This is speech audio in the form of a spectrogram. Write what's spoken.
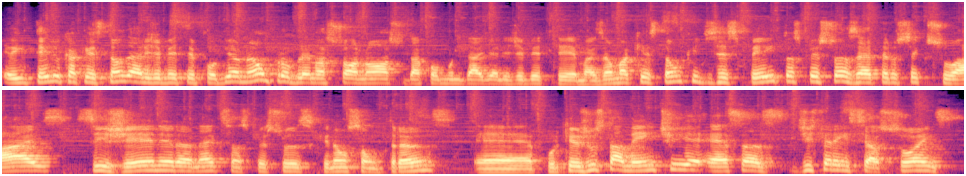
eu entendo que a questão da LGBTfobia não é um problema só nosso da comunidade LGBT, mas é uma questão que diz respeito às pessoas heterossexuais, cisgênera, né, que são as pessoas que não são trans, é, porque justamente essas diferenciações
